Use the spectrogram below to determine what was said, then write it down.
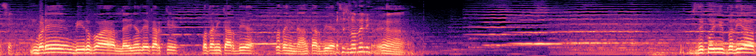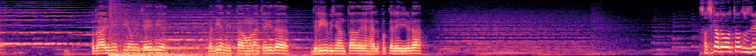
ਅੱਛਾ। ਬੜੇ ਵੀਰ ਭਾ ਲੈ ਜਾਂਦੇ ਕਰਕੇ ਪਤਾ ਨਹੀਂ ਕਰਦੇ ਆ। ਪਤਾ ਨਹੀਂ ਨਾ ਕਰਦੇ ਆ। ਅੱਛਾ ਚਲਾਉਂਦੇ ਨਹੀਂ ਹਾਂ। ਦੇਖੋ ਜੀ ਵਧੀਆ ਰਾਜਨੀਤੀ ਆਉਣੀ ਚਾਹੀਦੀ ਹੈ। ਵਧੀਆ ਨੇਤਾ ਹੋਣਾ ਚਾਹੀਦਾ। ਗਰੀਬ ਜਨਤਾ ਦਾ ਹੈਲਪ ਕਰੇ ਜਿਹੜਾ। ਸਤਿ ਸ਼੍ਰੀ ਅਕਾਲ ਦੋਸਤੋ ਤੁਸੀਂ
